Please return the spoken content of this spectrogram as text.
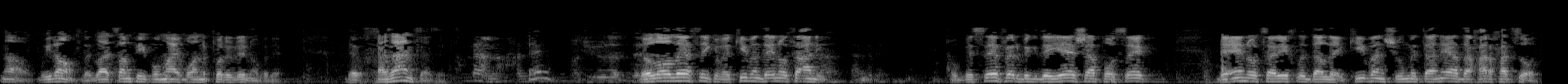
No, we don't. But like some people might want to put it in over there. The Chazan says it. לא להחזיק, וכיוון דאינו תענית. ובספר בגדי ישע פוסק ואינו צריך לדלג, כיוון שהוא מתענה עד אחר חצות.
